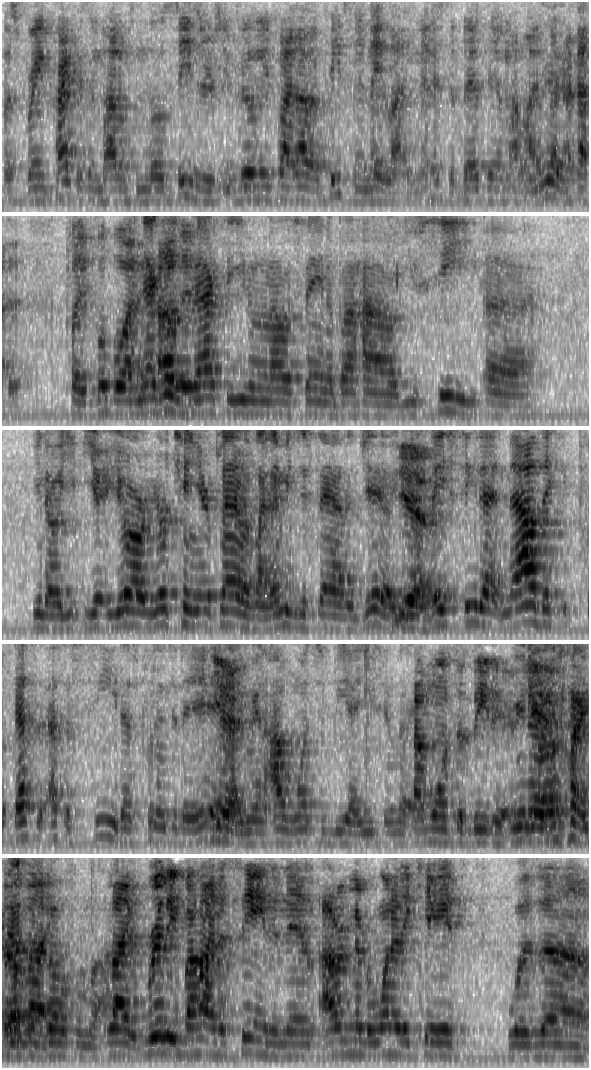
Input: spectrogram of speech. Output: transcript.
a, a spring practice and bought them some Little Caesars. You feel me? Five dollar pizza, and they like, man, it's the best day of my life. Like I got to play football And at that college. goes back to even when I was saying about how you see, uh, you know, your your your ten year plan was like, let me just stay out of jail. You know, Yeah. they see that now. They can put that's a, that's a seed that's put into their head. Yes. Like, man, I want to be at UCLA. I want to be there. You know, Yeah. like, So, that's a goal for mine. Like really behind the scenes, and then I remember one of the kids was um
